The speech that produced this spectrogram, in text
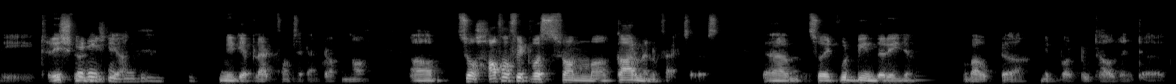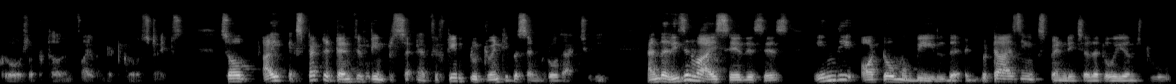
the traditional, traditional media, media, media platforms that I'm talking of. Uh, so half of it was from uh, car manufacturers. Um, so it would be in the range of about about 2,000 crores or 2,500 crores types. So I expect a 10, 15 percent, 15 to 20 percent growth actually and the reason why I say this is in the automobile, the advertising expenditure that OEMs do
